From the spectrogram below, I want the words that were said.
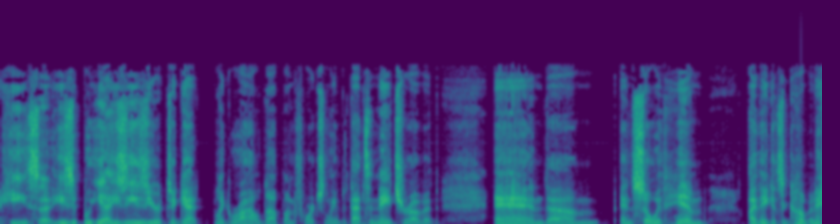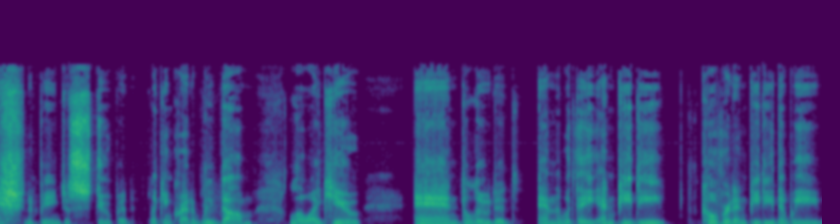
he's uh, he's yeah, he's easier to get like riled up, unfortunately. But that's the nature of it, and um, and so with him, I think it's a combination of being just stupid, like incredibly dumb, low IQ, and deluded. And with the NPD, covert NPD that we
